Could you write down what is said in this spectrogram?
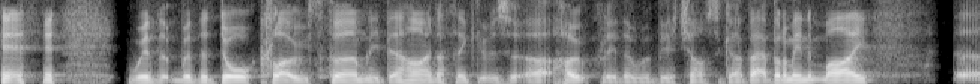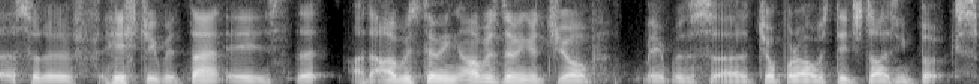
with with the door closed firmly behind. I think it was uh, hopefully there would be a chance to go back. But I mean, my uh, sort of history with that is that I, was doing I was doing a job. It was a job where I was digitizing books,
